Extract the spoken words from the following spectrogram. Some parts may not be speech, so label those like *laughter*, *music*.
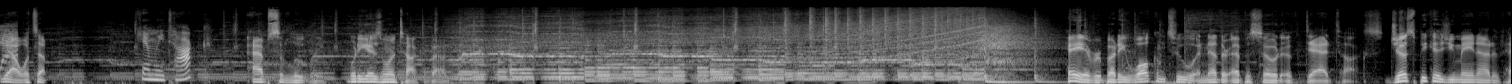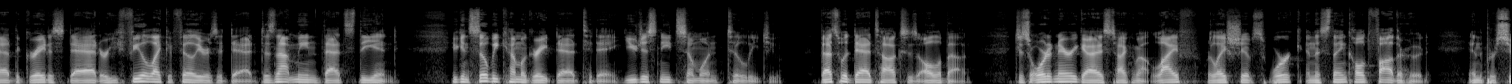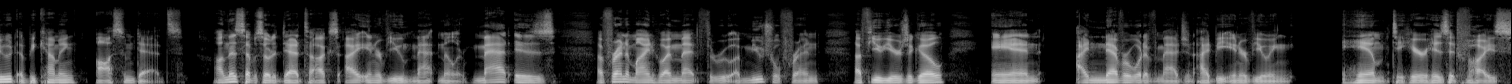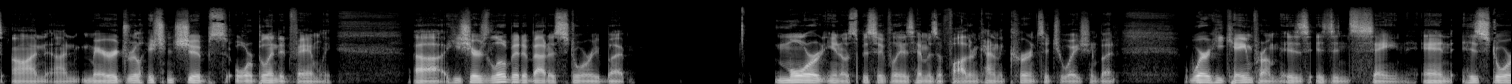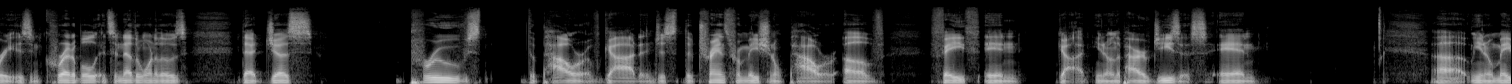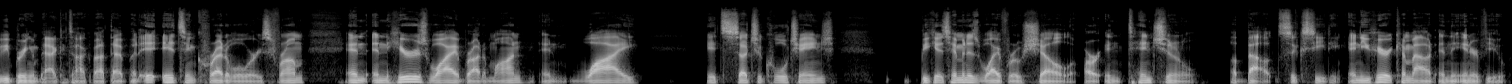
Yeah, what's up? Can we talk? Absolutely. What do you guys want to talk about? Hey, everybody, welcome to another episode of Dad Talks. Just because you may not have had the greatest dad or you feel like a failure as a dad does not mean that's the end. You can still become a great dad today. You just need someone to lead you. That's what Dad Talks is all about. Just ordinary guys talking about life, relationships, work, and this thing called fatherhood in the pursuit of becoming awesome dads. On this episode of Dad Talks, I interview Matt Miller. Matt is a friend of mine who I met through a mutual friend a few years ago, and I never would have imagined I'd be interviewing him to hear his *laughs* advice on on marriage *laughs* relationships or blended family. Uh, he shares a little bit about his story, but more, you know, specifically as him as a father and kind of the current situation. But where he came from is is insane, and his story is incredible. It's another one of those that just proves the power of God and just the transformational power of faith in God, you know, and the power of Jesus. And uh, you know, maybe bring him back and talk about that. But it, it's incredible where he's from, and and here's why I brought him on, and why it's such a cool change, because him and his wife Rochelle are intentional about succeeding, and you hear it come out in the interview,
